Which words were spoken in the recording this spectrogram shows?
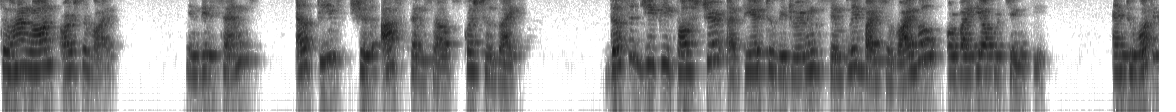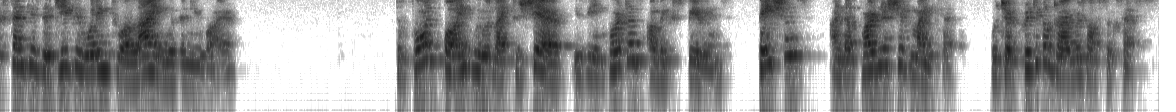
to hang on or survive. In this sense, LPs should ask themselves questions like, does a GP posture appear to be driven simply by survival or by the opportunity? And to what extent is the GP willing to align with the new buyer? The fourth point we would like to share is the importance of experience, patience, and a partnership mindset, which are critical drivers of success.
